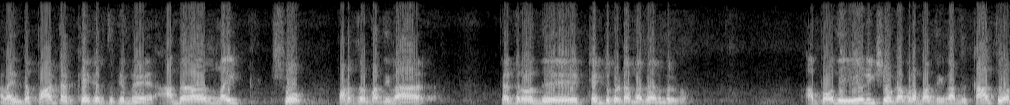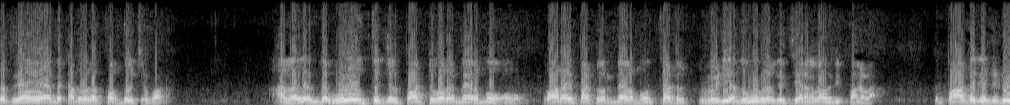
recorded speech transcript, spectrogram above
ஆனால் இந்த பாட்டை கேட்கறதுக்குன்னு அந்த காலம் நைட் ஷோ படத்தில் பார்த்தீங்கன்னா தேட்டர் வந்து டென்ட் கொட்ட மாதிரி தான் இருந்திருக்கும். அப்போ வந்து ஈவினிங் ஷோக்கு அப்புறம் பார்த்தீங்கன்னா அந்த காற்று வரதுக்காக அந்த கதவெல்லாம் திறந்து வச்சிருப்பாங்க. அதனால இந்த உழவு தென்றல் பாட்டு வர நேரமும் வாராய் பாட்டு வர நேரமும் தேட்டருக்கு வெளியே அந்த ஊரில் இருக்க ஜனங்களாம் வந்து நிற்பாங்களாம் இந்த பாட்டை கேட்டுட்டு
